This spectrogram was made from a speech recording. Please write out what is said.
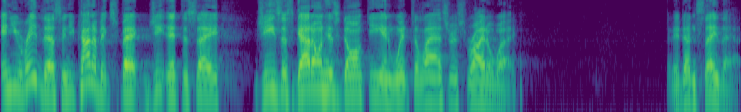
And you read this, and you kind of expect it to say, Jesus got on his donkey and went to Lazarus right away. But it doesn't say that.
